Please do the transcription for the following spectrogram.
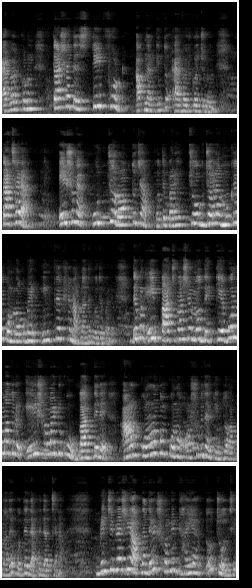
অ্যাভয়েড করুন। তার সাথে স্ট্রিট ফুড আপনার কিন্তু অ্যাভয়েড করে চলুন। তাছাড়া, এই সময় উচ্চ রক্তচাপ হতে পারে। চোখ জ্বলা, মুখে কোন রকমের ইনফেকশন আপনাদের হতে পারে। দেখুন, এই পাঁচ মাসের মধ্যে কেবলমাত্র এই সময়টুকু বাদ দিলে আর কোনো রকম কোনো অসুবিধা কিন্তু আপনাদের হতে দেখা যাচ্ছে না। বৃশ্চিক রাশি আপনাদের শনির ঢাইয়া চলছে।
